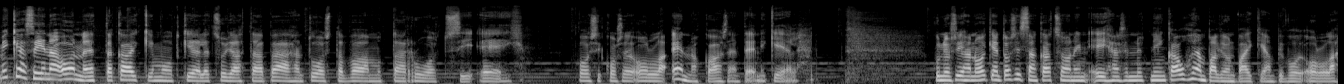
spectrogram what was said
Mikä siinä on, että kaikki muut kielet sujahtaa päähän tuosta vaan, mutta ruotsi ei? Voisiko se olla ennakkoasenteeni kieleen? Kun jos ihan oikein tosissaan katsoo, niin eihän se nyt niin kauhean paljon vaikeampi voi olla.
